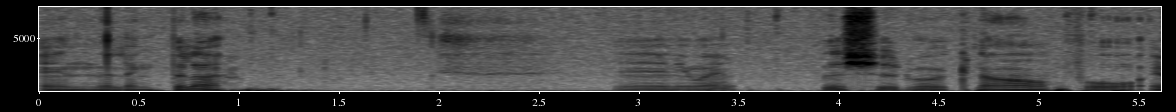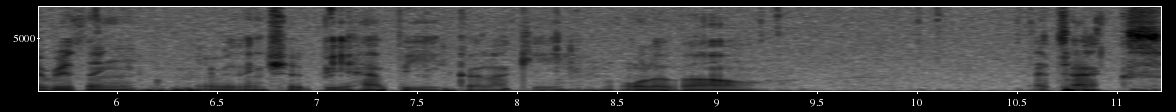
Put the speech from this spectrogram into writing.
in the link below. Anyway, this should work now for everything. Everything should be happy, go lucky. All of our attacks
